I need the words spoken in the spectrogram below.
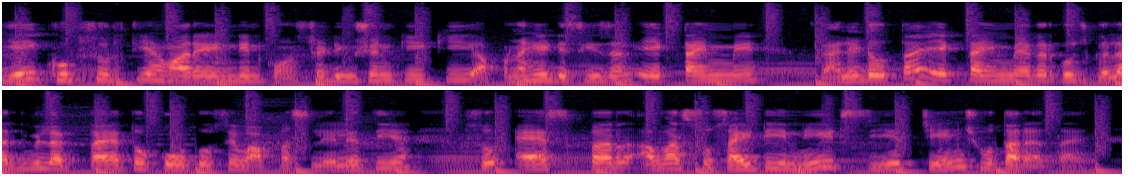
यही खूबसूरती हमारे इंडियन कॉन्स्टिट्यूशन की कि अपना ही डिसीज़न एक टाइम में वैलिड होता है, एक टाइम में अगर कुछ गलत भी लगता है तो कोर्ट उसे वापस ले लेती है। So as per our society needs ये चेंज होता रहता है।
